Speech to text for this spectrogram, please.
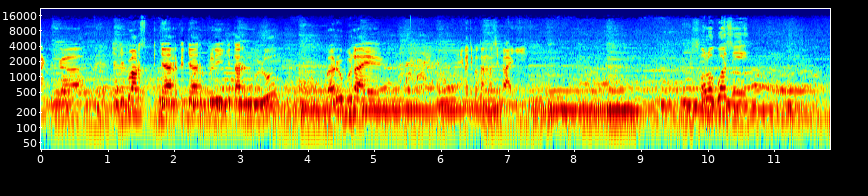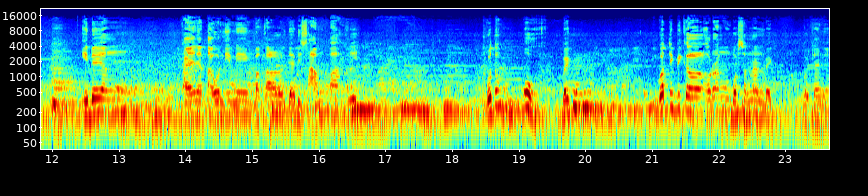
enak juga. Jadi gua harus kejar kejar beli gitar dulu baru mulai ikut ikutan musik lagi. Kalau gua sih ide yang kayaknya tahun ini bakal jadi sampah sih. Gue tuh, uh, baik. Gue tipikal orang bosenan baik bocahnya.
